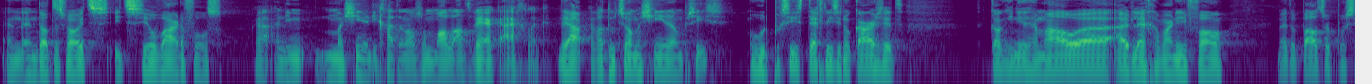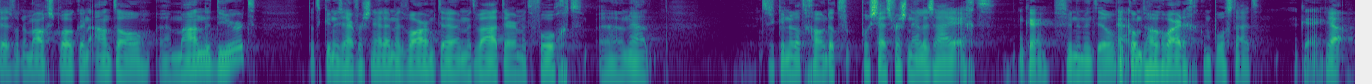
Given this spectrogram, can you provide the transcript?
En, en dat is wel iets, iets heel waardevols. Ja, en die machine die gaat dan als een malle aan het werk eigenlijk. Ja. En wat doet zo'n machine dan precies? Hoe het precies technisch in elkaar zit, kan ik je niet helemaal uh, uitleggen. Maar in ieder geval met een bepaald soort proces wat normaal gesproken een aantal uh, maanden duurt. Dat kunnen zij versnellen met warmte, met water, met vocht. Uh, nou, ze kunnen dat gewoon, dat proces versnellen zij echt okay. fundamenteel. Ja. Er komt hoogwaardige compost uit. Oké. Okay. Ja.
